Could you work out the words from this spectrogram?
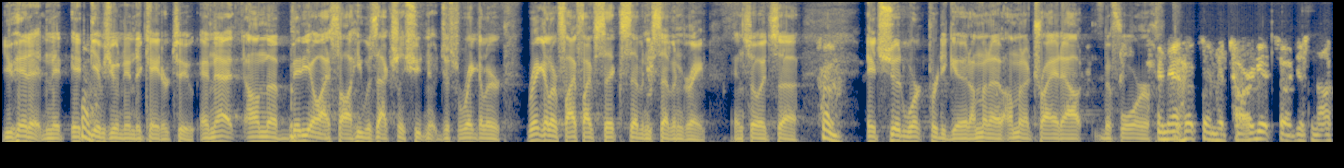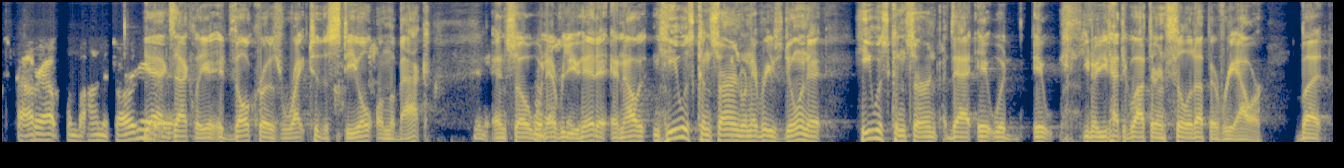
You hit it, and it, it gives you an indicator too. And that on the video I saw, he was actually shooting it just regular regular 556 77 grain. And so it's uh, Huh. it should work pretty good. I'm gonna I'm gonna try it out before. And that hooks on the target, so it just knocks powder out from behind the target. Yeah, or- exactly. It velcros right to the steel on the back, and so whenever you hit it, and I was, he was concerned whenever he was doing it. He was concerned that it would it you know you'd have to go out there and fill it up every hour, but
